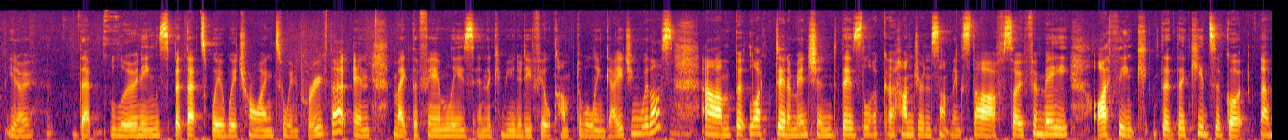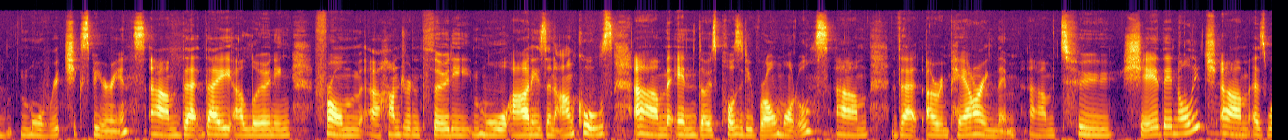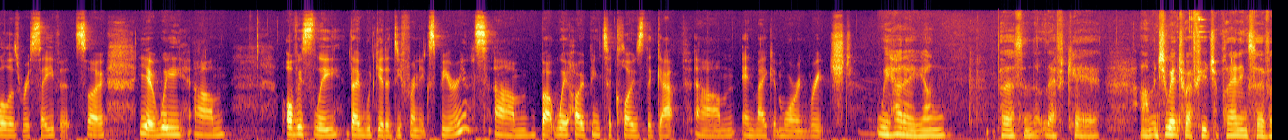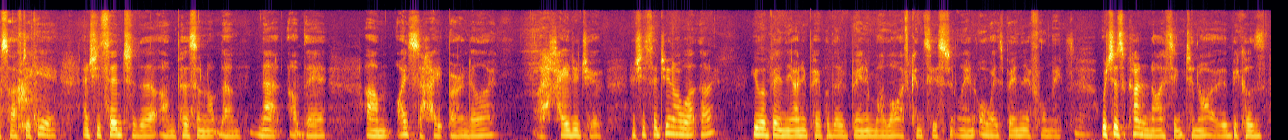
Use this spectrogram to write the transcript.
you know, that learnings, but that's where we're trying to improve that and make the families and the community feel comfortable engaging with us. Mm. Um, but like Dana mentioned, there's like a hundred and something staff. So for me, I think that the kids have got a more rich experience um, that they are learning from 130 more aunties and uncles um, and those positive role models um, that are empowering them um, to share their knowledge um, as well as receive it. So, yeah, we um, obviously they would get a different experience, um, but we're hoping to close the gap um, and make it more enriched. We had a young person that left care. Um, and she went to our future planning service after here, and she said to the um, person up um, Nat up there, um, "I used to hate Burrun Dalai. I hated you." And she said, "You know what though? You have been the only people that have been in my life consistently and always been there for me," yeah. which is a kind of nice thing to know because.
